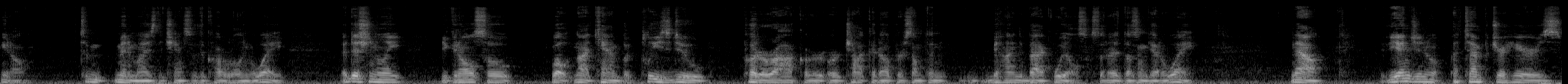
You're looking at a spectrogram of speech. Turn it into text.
you know, to minimize the chance of the car rolling away. Additionally, you can also, well, not can, but please do put a rock or, or chock it up or something behind the back wheels so that it doesn't get away. Now, the engine temperature here is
